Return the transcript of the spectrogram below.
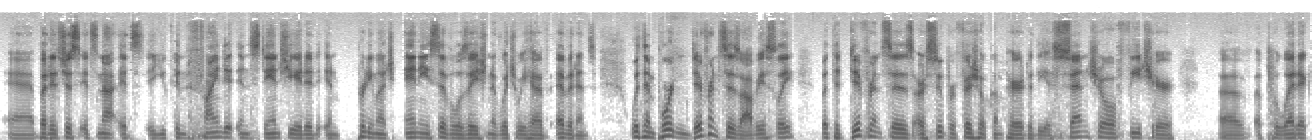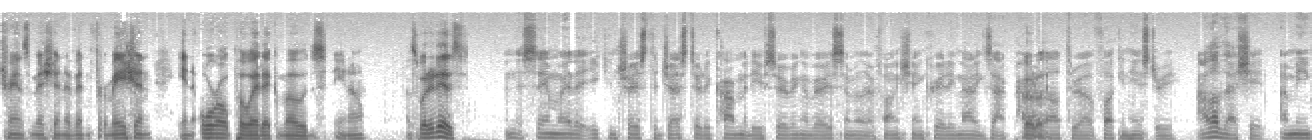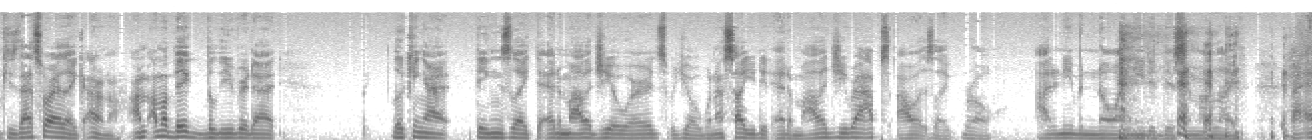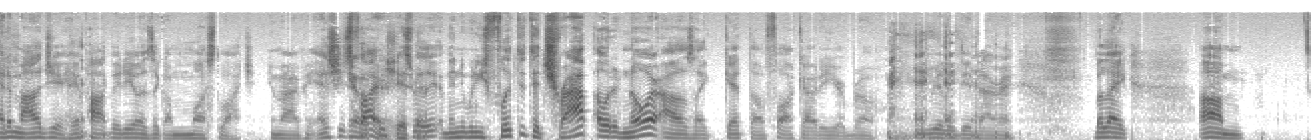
uh, but it's just it's not it's you can find it instantiated in pretty much any civilization of which we have evidence with important differences obviously but the differences are superficial compared to the essential feature of a poetic transmission of information in oral poetic modes you know that's what it is In the same way that you can trace the jester to comedy serving a very similar function, creating that exact Totally. parallel throughout fucking history. I love that shit. I mean, because that's why, like, I don't know. I'm, I'm a big believer that looking at things like the etymology of words, yo, when I saw you did etymology raps, I was like, bro, I didn't even know I needed this in my life. That etymology of hip hop video is like a must watch, in my opinion. It's just Yeah, fire. It's that. really, and then when he flipped it to trap out of nowhere, I was like, get the fuck out of here, bro. You really did that right. But like, um,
